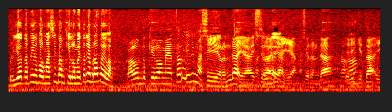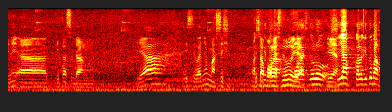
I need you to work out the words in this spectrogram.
Brio, tapi informasi bang kilometernya berapa ya bang? Kalau untuk kilometer ini masih rendah ya Masih istilahnya, rendah ya? iya masih rendah. Uh-uh. Jadi kita ini eh, kita sedang ya istilahnya masih, Masih kita, poles dulu ya. Poles dulu. Iya. Siap kalau gitu bang.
